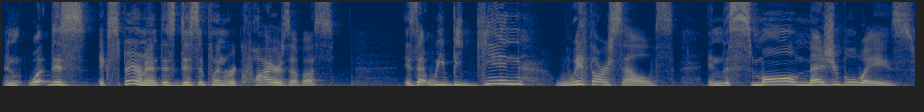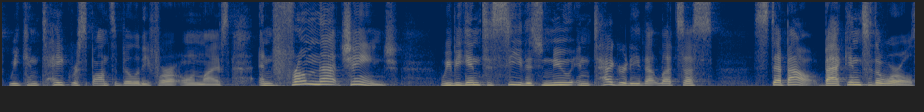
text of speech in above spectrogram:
And what this experiment, this discipline requires of us is that we begin with ourselves in the small, measurable ways we can take responsibility for our own lives. And from that change, we begin to see this new integrity that lets us step out back into the world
